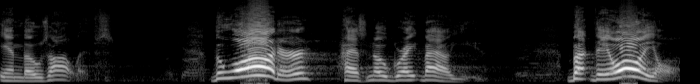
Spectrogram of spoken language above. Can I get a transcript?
in those olives. The water has no great value, but the oil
